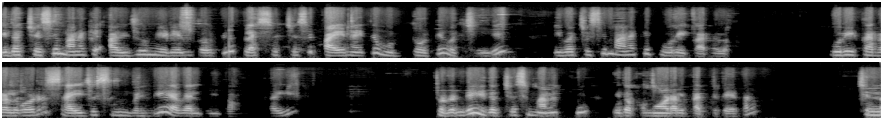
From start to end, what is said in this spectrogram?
ఇది వచ్చేసి మనకి అల్జూ మీడియం తోటి ప్లస్ వచ్చేసి పైన అయితే వుడ్ తోటి వచ్చింది. ఇవి వచ్చేసి మనకి పూరీ కర్రలు. పూరీ కర్రలు కూడా సైజెస్ బట్టి అవైలబుల్గా ఉంటాయి. చూడండి ఇది వచ్చేసి మనకి ఇది ఒక మోడల్ కత్తిపేట. చిన్న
